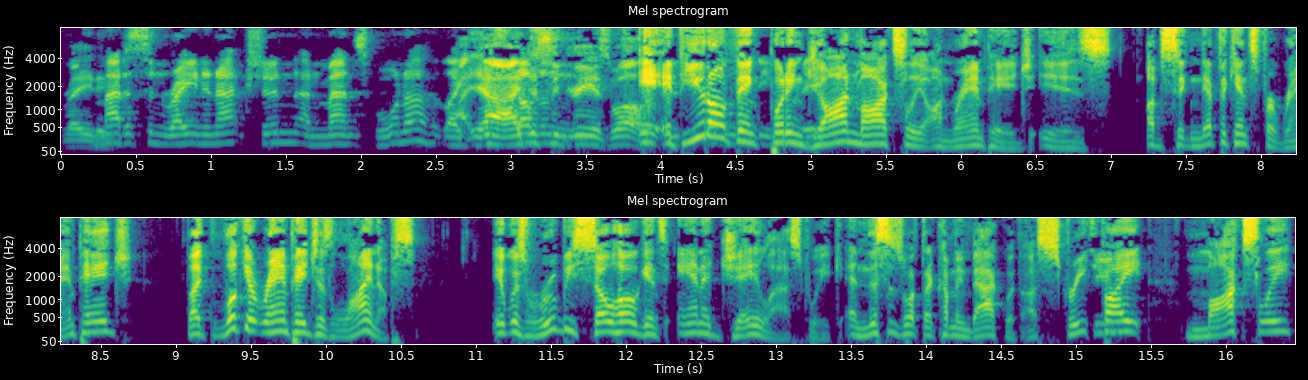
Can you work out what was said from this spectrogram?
rating. Madison Rayne in action, and Mance Warner. Like, Uh, yeah, I disagree as well. If you don't think putting big. Jon Moxley on Rampage is of significance for Rampage, like look at Rampage's lineups. It was Ruby Soho against Anna Jay last week, and this is what they're coming back with: a street you- fight, Moxley.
